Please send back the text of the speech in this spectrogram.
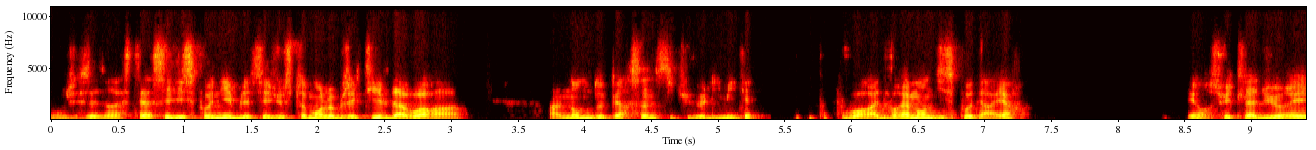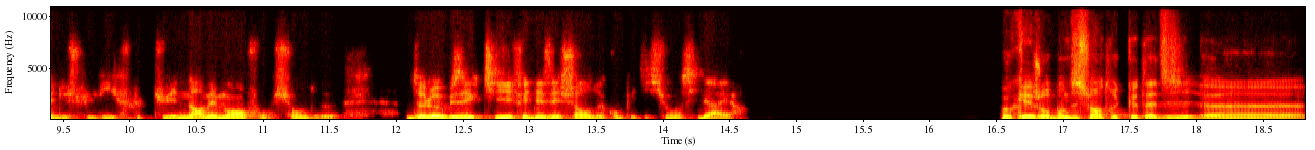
Donc j'essaie de rester assez disponible et c'est justement l'objectif d'avoir un, un nombre de personnes, si tu veux, limiter, pour pouvoir être vraiment dispo derrière. Et ensuite, la durée du suivi fluctue énormément en fonction de, de l'objectif et des échanges de compétition aussi derrière. Ok, je rebondis sur un truc que tu as dit. Euh,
